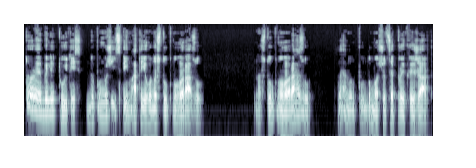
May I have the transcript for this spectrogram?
То реабілітуйтесь, допоможіть спіймати його наступного разу. Наступного разу? Леннон подумав, що це прикрий жарт.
